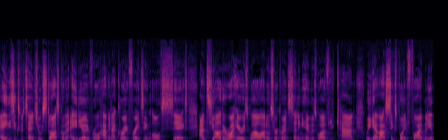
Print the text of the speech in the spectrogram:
86 potential, starting off at 80 overall, having that growth rating of 6. And Thiago right here as well, I'd also recommend selling him as well if you can. We get about £6.5 million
